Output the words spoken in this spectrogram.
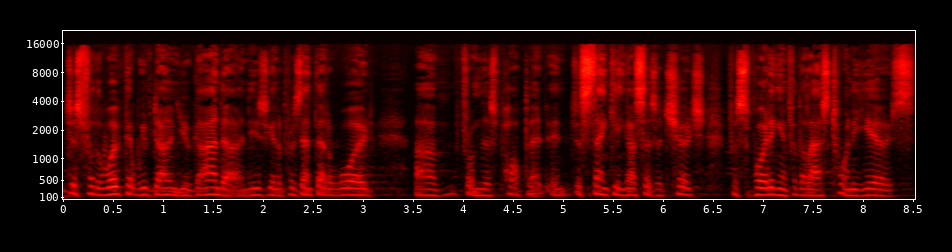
just for the work that we've done in Uganda. And he's going to present that award um, from this pulpit and just thanking us as a church for supporting him for the last 20 years.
